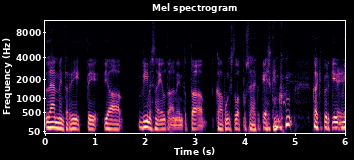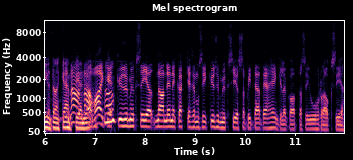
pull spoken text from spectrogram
Lämmintä riitti ja viimeisenä iltana niin tota, kaupungista loppui sähkö kesken, kun kaikki pyrkii Niin. viilentämään Nämä, kämppiä. on- nämä on ja- vaikeita No. kysymyksiä ja nämä on ennen kaikkea sellaisia kysymyksiä, joissa pitää tehdä henkilökohtaisia uhrauksia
